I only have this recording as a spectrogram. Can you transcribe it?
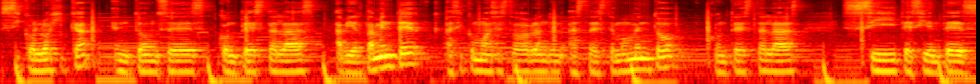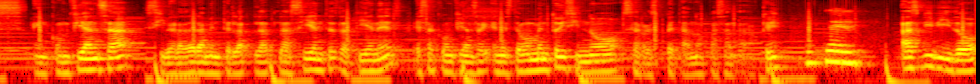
psicológica, entonces contéstalas abiertamente, así como has estado hablando hasta este momento, contéstalas si te sientes en confianza, si verdaderamente la, sientes, la tienes, esa confianza en este momento y si no, se respeta, no pasa nada, ¿ok? ¿Has vivido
